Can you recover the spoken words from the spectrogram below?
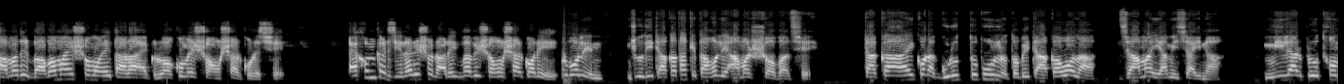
আমাদের বাবা মায়ের সময়ে তারা এক রকমের সংসার করেছে। এখনকার জেনারেশন আরেকভাবে সংসার করে। বলেন, যদি টাকা থাকে তাহলে আমার সব আছে। টাকা আয় করা গুরুত্বপূর্ণ, তবে টাকাওয়ালা জামাই আমি চাই না। মিলার প্রথম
